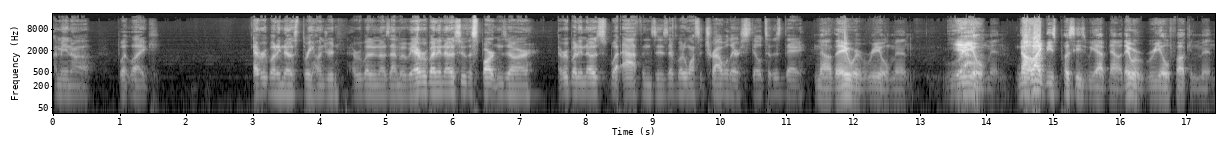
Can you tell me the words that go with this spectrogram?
I mean, uh, but like everybody knows 300. Everybody knows that movie. Everybody knows who the Spartans are. Everybody knows what Athens is. Everybody wants to travel there still to this day. Now they were real men. Yeah. Real men. Not like these pussies we have now. They were real fucking men.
